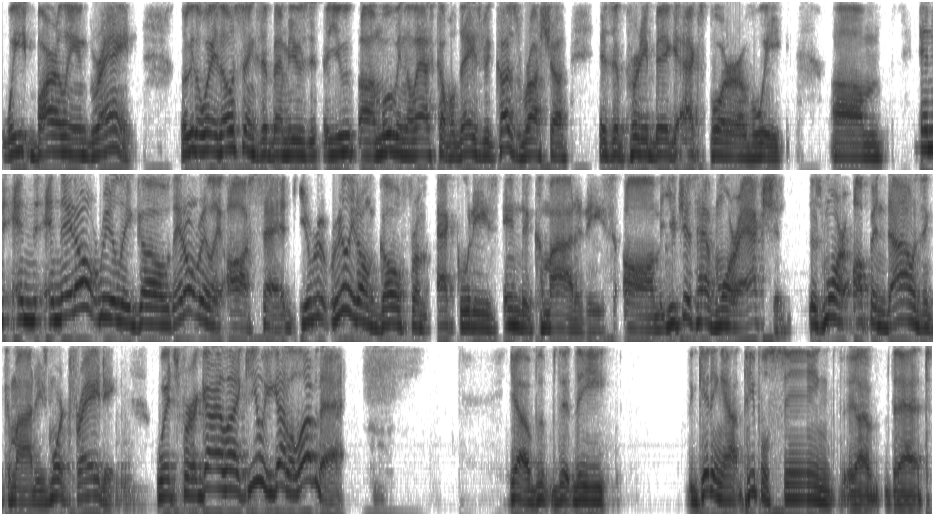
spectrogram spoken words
wheat, barley, and grain. Look at the way those things have been uh, moving the last couple days because Russia is a pretty big exporter of wheat. Um, and, and, and they don't really go, they don't really offset. You re- really don't go from equities into commodities. Um, you just have more action. There's more up and downs in commodities, more trading, which for a guy like you, you got to love that. Yeah, the, the, getting out, people seeing uh, that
